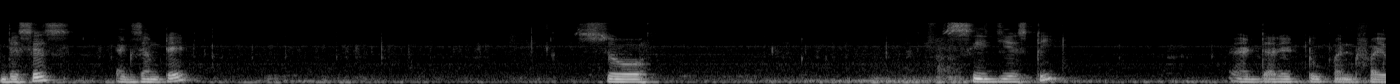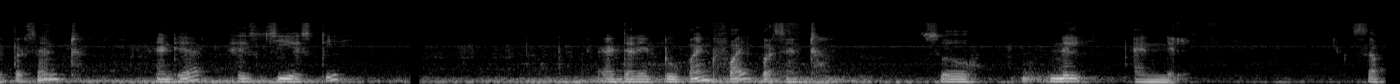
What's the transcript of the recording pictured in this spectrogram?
This is exempted so CGST at the rate 2.5 percent and here SGST at the rate 2.5 percent. So nil and nil. Sub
